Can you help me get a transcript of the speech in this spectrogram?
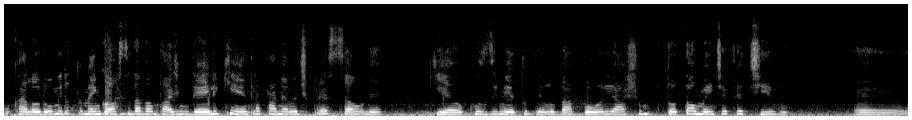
O calor úmido também gosto da vantagem dele que entra a panela de pressão, né? Que é o cozimento pelo vapor e acho totalmente efetivo. É...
